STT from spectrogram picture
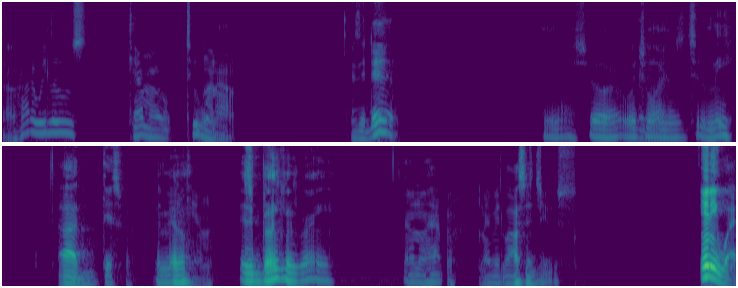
So how do we lose camera two one out? Is it dead? I'm not sure which one is to me. Uh, this one. The middle. Camera. It's blinking green. I don't know what happened. Maybe it lost its juice. Anyway,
